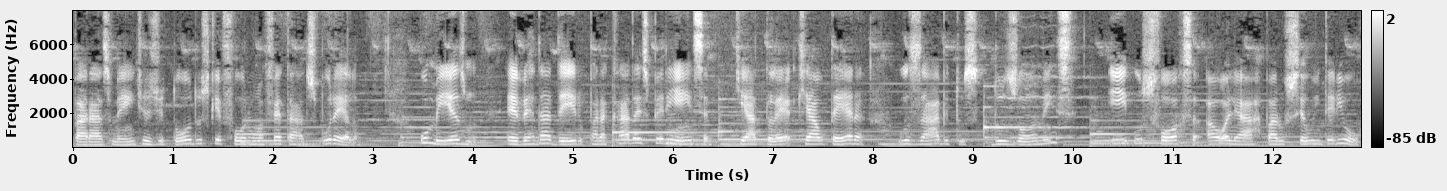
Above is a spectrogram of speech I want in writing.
para as mentes de todos que foram afetados por ela. O mesmo é verdadeiro para cada experiência que altera os hábitos dos homens e os força a olhar para o seu interior,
